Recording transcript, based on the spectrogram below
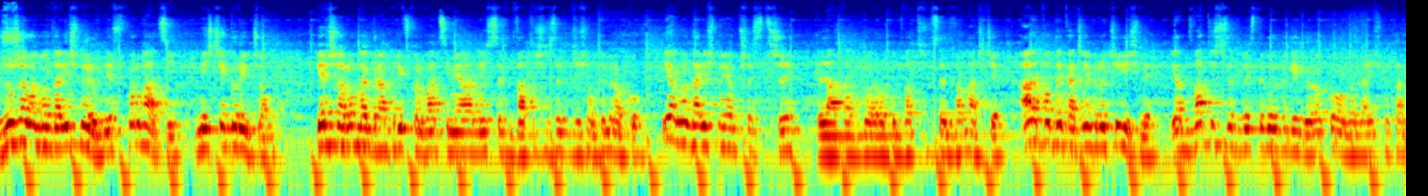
Żużel oglądaliśmy również w Chorwacji, w mieście Goriczan. Pierwsza runda Grand Prix w Chorwacji miała miejsce w 2010 roku i oglądaliśmy ją przez 3 lata do roku 2012, ale po dekadzie wróciliśmy i od 2022 roku oglądaliśmy tam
